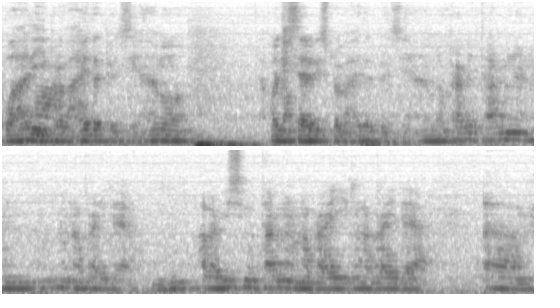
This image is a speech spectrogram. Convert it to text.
quali Wow. provider pensiamo, a quali No. service provider pensiamo. A breve termine non, non avrei idea. Mhm. A brevissimo termine non avrei, non avrei idea. Ehm,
